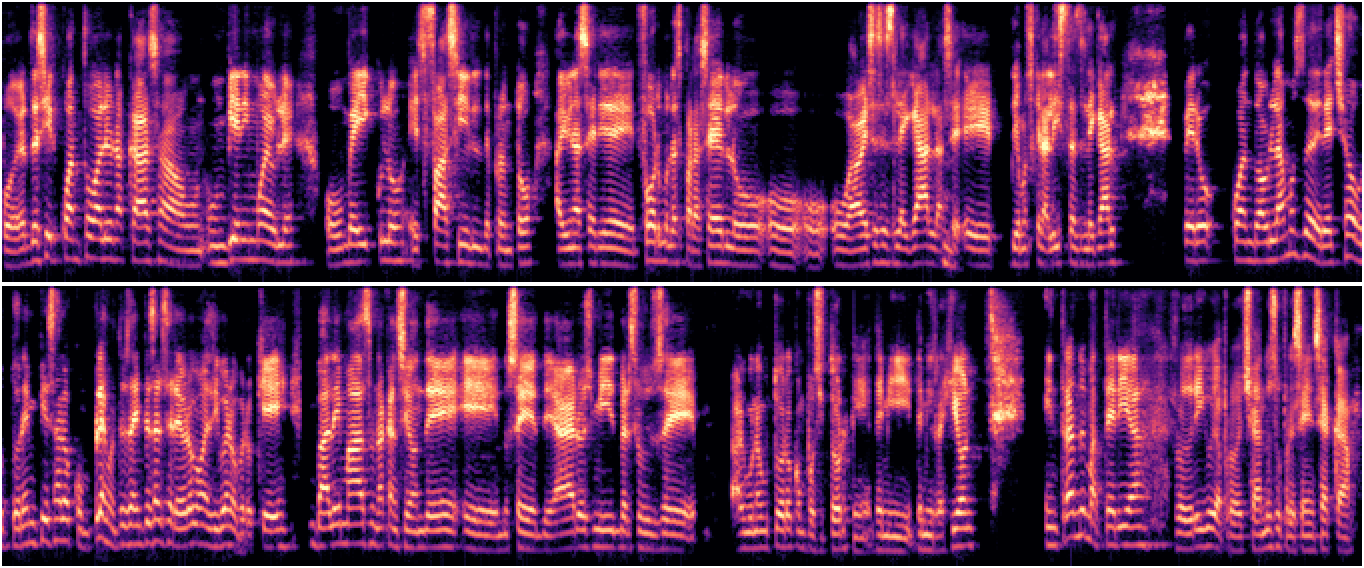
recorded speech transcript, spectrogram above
poder decir cuánto vale una casa, un, un, bien inmueble o un vehículo es fácil, de pronto hay una serie de fórmulas para hacerlo o, a veces es legal, mm. eh, digamos que la lista es legal, pero cuando hablamos de derecho de autor empieza lo complejo, entonces ahí empieza el cerebro como decir, bueno, pero ¿qué vale más una canción de, eh, no sé, de Aerosmith versus eh, algún autor o compositor de, mi, de mi región? Entrando en materia, Rodrigo, y aprovechando su presencia acá,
